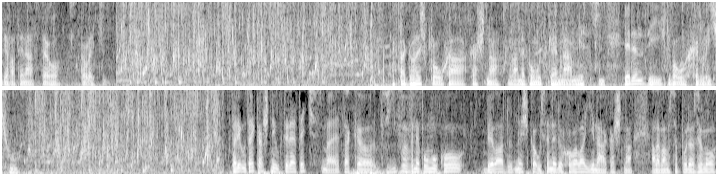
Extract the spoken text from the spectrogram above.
19 století. Tak takhle šplouchá kašna na Nepomuckém náměstí, jeden z jejich dvou chrličů. Tady u té kašny, u které teď jsme, tak eh, dřív v Nepomuku byla do dneška už se nedochovala jiná kašna, ale vám se podařilo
